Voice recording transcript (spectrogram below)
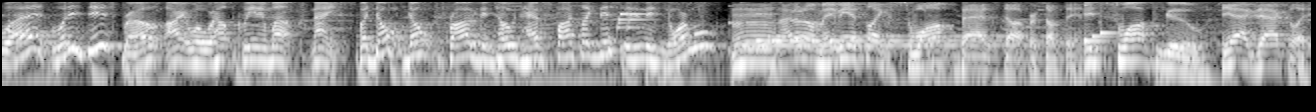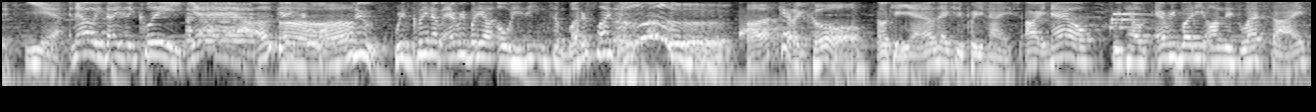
What? What is this, bro? All right, well, we'll help clean him up. Nice. But don't don't frogs and toads have spots like this? Isn't this normal? Mm, I don't know. Maybe it's like swamp bad stuff or something. It's swamp goo. yeah, exactly. Yeah. Now he's nice and clean. Yeah. Okay, Aw. cool. Dude, we've cleaned up everybody. Oh, he's eating some butterflies. Ugh. Oh, that's kind of cool. Okay, yeah, that was actually pretty nice. All right, now we've helped everybody on this left side.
